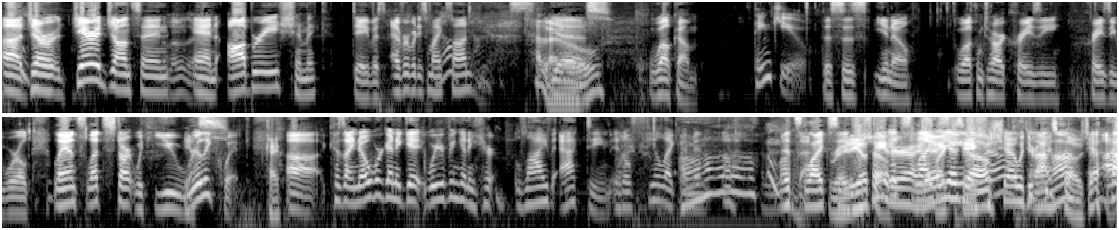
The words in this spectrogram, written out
Uh, Jared, Jared Johnson and Aubrey Shimmick Davis. Everybody's mics Well on. done. Hello. Yes. Welcome. Thank you. This is, you know, welcome to our crazy, crazy world. Lance, let's start with you really quick. Okay. Because I know we're going to get, we're even going to hear live acting. It'll feel like I'm in. Oh, I love It's that. like Radio show. theater. It's I like like seeing seeing the the show with your eyes Uh-huh. closed. Yeah. I,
